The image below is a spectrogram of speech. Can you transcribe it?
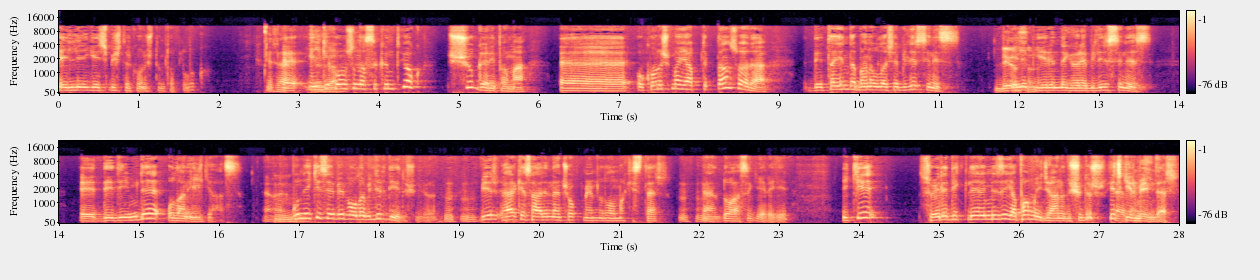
50'yi geçmiştir konuştuğum topluluk. Güzel. E, ilgi güzel. konusunda sıkıntı yok. Şu garip ama e, o konuşma yaptıktan sonra detayında bana ulaşabilirsiniz. Diyorsun. Gelip yerinde görebilirsiniz. E, dediğimde olan ilgi az. Bunun iki sebebi olabilir diye düşünüyorum. Bir, herkes halinden çok memnun olmak ister. Yani doğası gereği. İki, söylediklerimizi yapamayacağını düşünür. Hiç girmeyin der.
